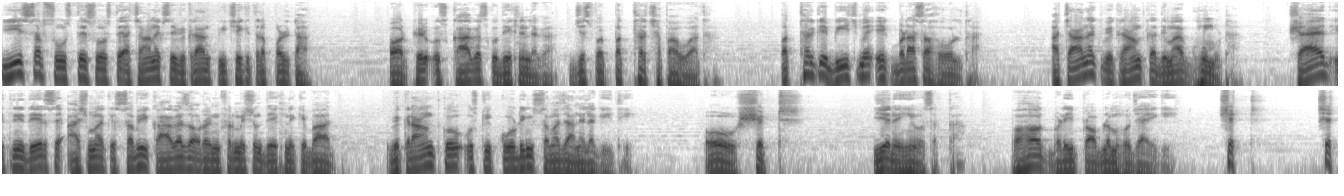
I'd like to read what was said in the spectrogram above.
ये सब सोचते सोचते अचानक से विक्रांत पीछे की तरफ़ पलटा। और फिर उस कागज़ को देखने लगा, जिस पर पत्थर छपा हुआ था। पत्थर के बीच में एक बड़ा सा होल था। अचानक विक्रांत का दिमाग घूम उठा। शायद इतनी देर से आशमा के सभी कागज़ और इन्फॉर्मेशन देखने के बाद विक्रांत को उसकी कोडिंग समझ आने लगी थी। ओ शिट ये नहीं हो सकता। बहुत बड़ी प्रॉब्लम हो जाएगी। शिट शिट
